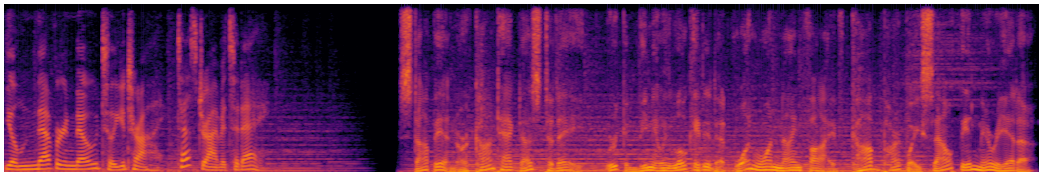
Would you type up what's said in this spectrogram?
You'll never know till you try. Test drive it today. Stop in or contact us today. We're conveniently located at 1195 Cobb Parkway South in Marietta.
